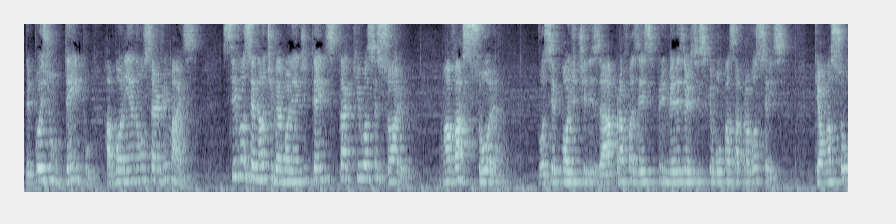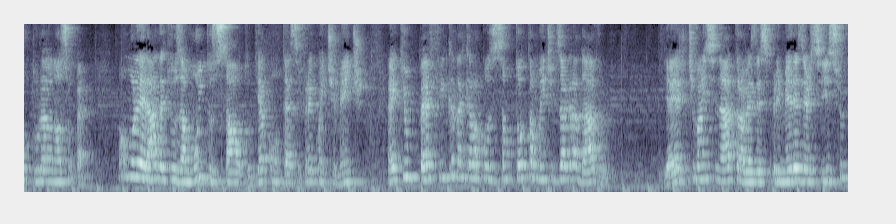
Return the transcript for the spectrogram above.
Depois de um tempo, a bolinha não serve mais. Se você não tiver bolinha de tênis, está aqui o acessório, uma vassoura. Você pode utilizar para fazer esse primeiro exercício que eu vou passar para vocês, que é uma soltura no nosso pé. Uma mulherada que usa muito salto, que acontece frequentemente, é que o pé fica naquela posição totalmente desagradável. E aí a gente vai ensinar através desse primeiro exercício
